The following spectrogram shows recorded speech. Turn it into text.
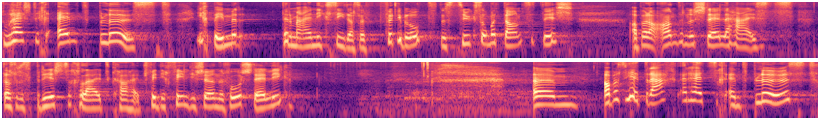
Du hast dich entblößt. Ich bin immer der Meinung, dass er für die Blut das Zeug umgetanzt ist. Aber an anderen Stellen heisst es, dass er ein Priesterkleid hatte. Finde ich viel die schöne Vorstellung. Ähm, aber sie hat recht, er hat sich entblößt.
